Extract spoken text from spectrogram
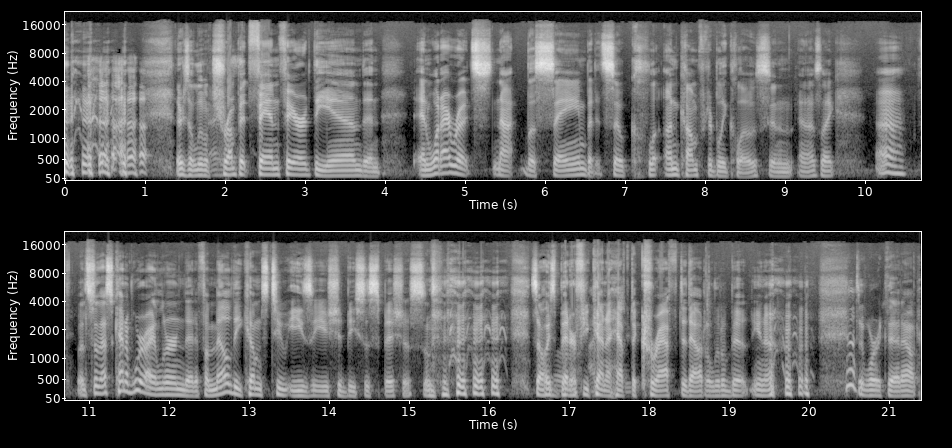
There's a little nice. trumpet fanfare at the end, and and what I wrote's not the same, but it's so cl- uncomfortably close. And, and I was like, uh, well, so that's kind of where I learned that if a melody comes too easy, you should be suspicious. it's always better if you kind of have to craft it out a little bit, you know, to work that out.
